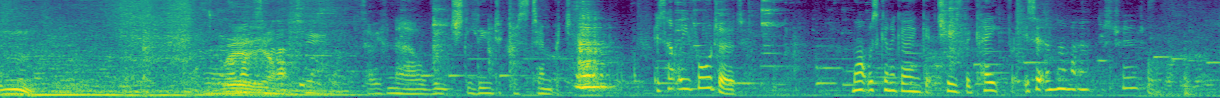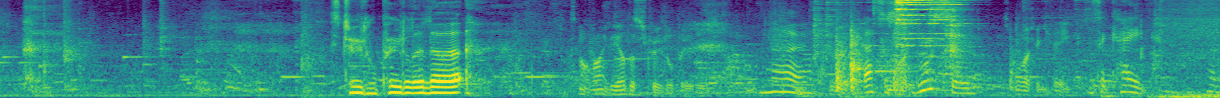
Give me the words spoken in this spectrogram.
Mm. I want Really some of that too. So we've now reached ludicrous temperature. Is that what you've ordered? Mark was going to go and get choose the cake. For, is it another apple strudel? strudel poodle alert. It's not like the other strudel beetles. No, that's a streusel. It's more like a cake. It's a cake. I can't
